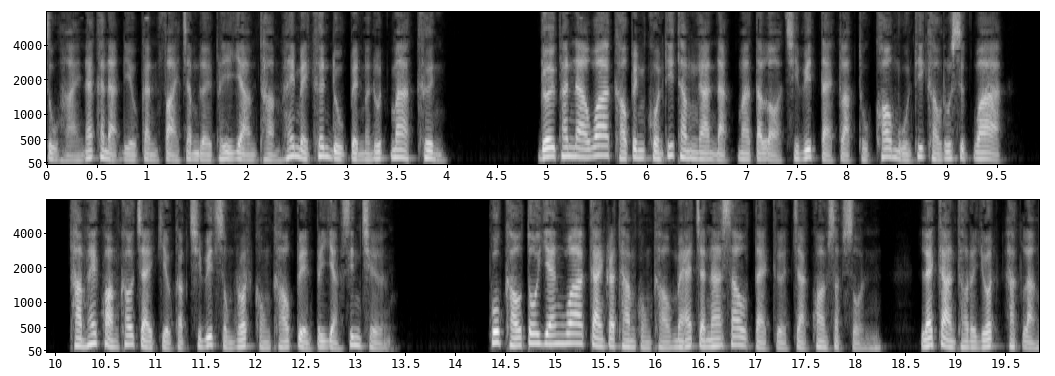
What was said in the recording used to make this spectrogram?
สู่หายณขณะเดียวกันฝ่ายจำเลยพยายามทำให้ไมเคิลดูเป็นมนุษย์มากขึ้น โดยพันนาว่าเขาเป็นคนที่ทำงานหนักมาตลอดชีวิตแต่กลับถูกข้อมูลที่เขารู้สึกว่าทำให้ความเข้าใจเกี่ยวกับชีวิตสมรสของเขาเปลี่ยนไปอย่างสิ้นเชิง พวกเขาโต้แย้งว่าการกระทำของเขาแม้จะน่าเศร้าแต่เกิดจากความสับสน และการทรยศหักหลัง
